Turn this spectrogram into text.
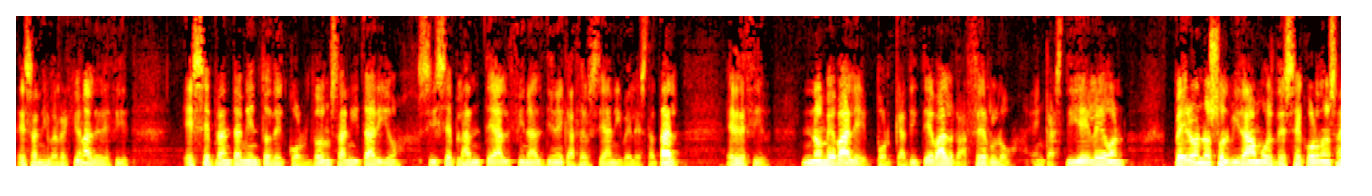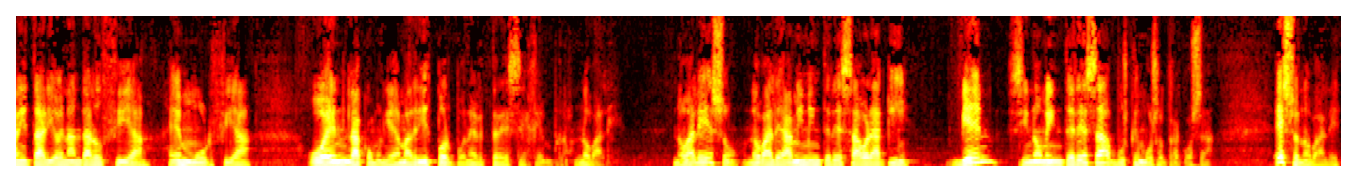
es a nivel regional, es decir, ese planteamiento de cordón sanitario, si se plantea al final, tiene que hacerse a nivel estatal. Es decir, no me vale porque a ti te valga hacerlo en Castilla y León, pero nos olvidamos de ese cordón sanitario en Andalucía, en Murcia o en la Comunidad de Madrid, por poner tres ejemplos. No vale. No vale eso. No vale. A mí me interesa ahora aquí. Bien, si no me interesa, busquemos otra cosa. Eso no vale.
